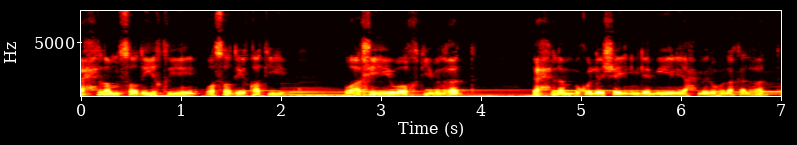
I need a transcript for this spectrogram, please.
احلم صديقي وصديقتي وأخي وأختي بالغد. احلم بكل شيء جميل يحمله لك الغد.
